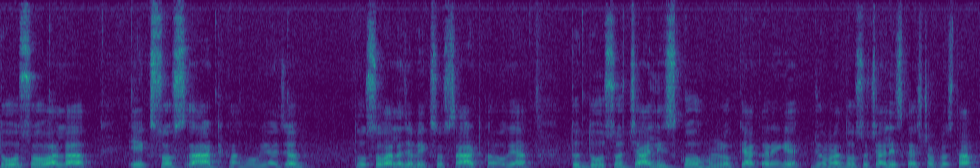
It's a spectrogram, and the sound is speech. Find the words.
200 वाला 160 का हो गया जब 200 वाला जब 160 का हो गया तो 240 को हम लोग क्या करेंगे? जो हमारा 240 का स्टॉप लॉस था,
